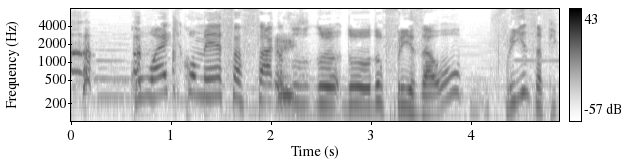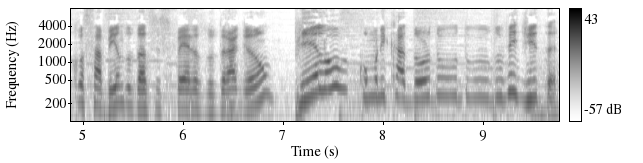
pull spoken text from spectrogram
Como é que começa a saga do, do, do, do Freeza? O Freeza ficou sabendo das esferas do dragão pelo comunicador do, do, do Vegeta.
